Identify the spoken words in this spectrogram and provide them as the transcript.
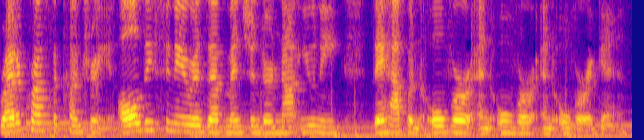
right across the country. All these scenarios I've mentioned are not unique, they happen over and over and over again.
